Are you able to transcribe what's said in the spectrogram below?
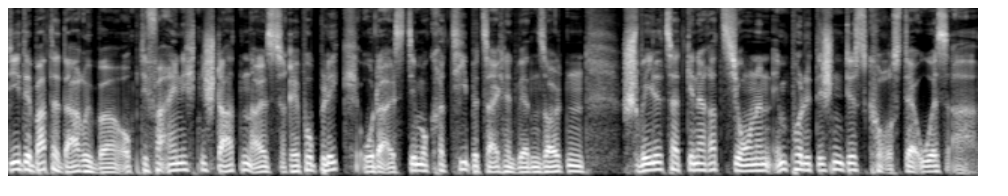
Die Debatte darüber, ob die Vereinigten Staaten als Republik oder als Demokratie bezeichnet werden sollten, schwelt seit Generationen im politischen Diskurs der USA.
